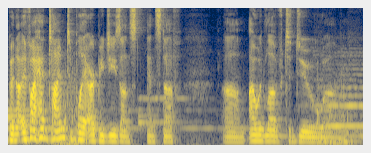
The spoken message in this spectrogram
but if I had time to play RPGs on and stuff, um, I would love to do. Um,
